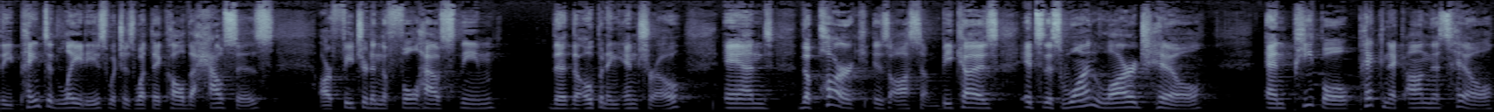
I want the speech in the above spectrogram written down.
the painted ladies, which is what they call the houses, are featured in the Full House theme, the, the opening intro. And the park is awesome because it's this one large hill, and people picnic on this hill,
